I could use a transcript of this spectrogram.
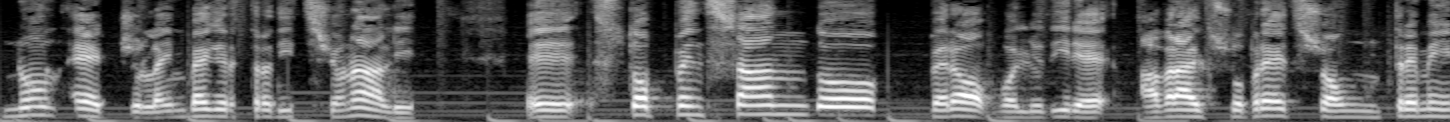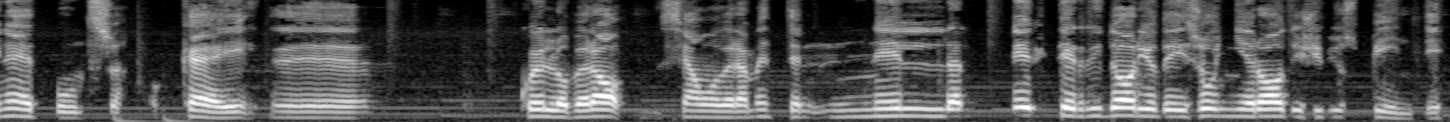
non edge, linebacker tradizionali. Eh, sto pensando, però voglio dire, avrà il suo prezzo a un Tremaine Edmunds, ok? Eh, quello però siamo veramente nel, nel territorio dei sogni erotici più spinti.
